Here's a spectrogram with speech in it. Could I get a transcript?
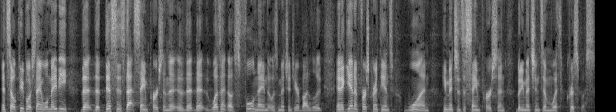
And so people are saying, well, maybe that, this is that same person, that, that, that wasn't a full name that was mentioned here by Luke. And again, in 1 Corinthians 1, he mentions the same person, but he mentions him with Crispus.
